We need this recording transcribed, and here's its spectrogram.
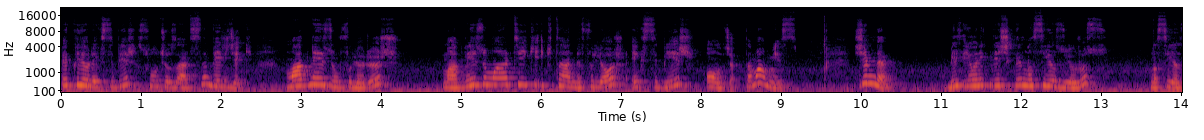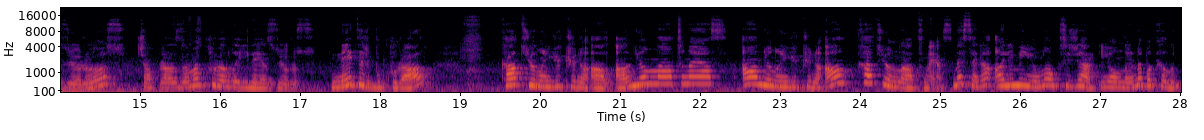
ve klor eksi bir sulu çözeltisini verecek. Magnezyum florür, magnezyum artı 2, iki tane de flor eksi 1 olacak. Tamam mıyız? Şimdi biz iyonik bileşikleri nasıl yazıyoruz? Nasıl yazıyoruz? Çaprazlama kuralı ile yazıyoruz. Nedir bu kural? Katyonun yükünü al anyonun altına yaz. Anyonun yükünü al katyonun altına yaz. Mesela alüminyumla oksijen iyonlarına bakalım.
